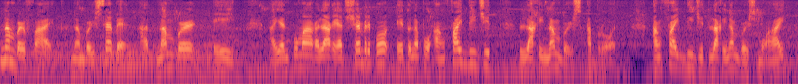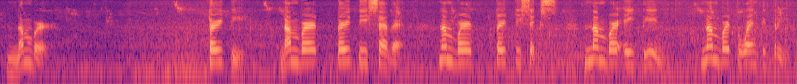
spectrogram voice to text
number 5, number 7, at number 8. Ayan po mga kalaki. At syempre po, ito na po ang 5 digit lucky numbers abroad. Ang 5 digit lucky numbers mo ay number 30, number 37, number 36, number 18, number 23,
